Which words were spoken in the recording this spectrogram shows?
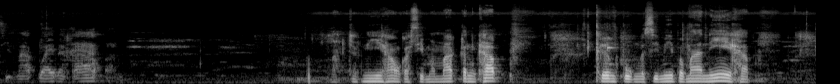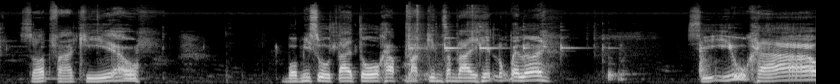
สิมักไว้นะครับ หลังจากนี้เฮากับสิมามักกันครับ เครื่องปรุงกับสิมีประมาณนี้ครับ ซอสฝาเขียวบ่มีสูตรตายโตครับมากินสำไรเห็ดลงไปเลย ซีอิ๊วขาว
